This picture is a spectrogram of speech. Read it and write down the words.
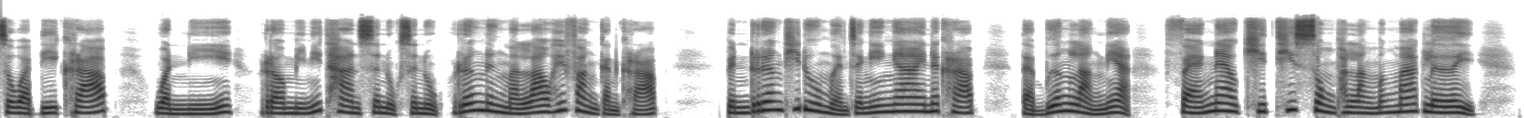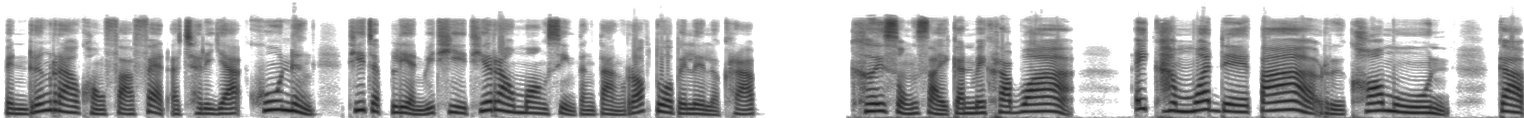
สวัสดีครับ วันนี้เรามีนิทานสนุกๆเรื่องหนึ่งมาเล่าให้ฟังกันครับ เป็นเรื่องที่ดูเหมือนจะง่าย ๆนะครับ แต่เบื้องหลังเนี่ยแฝงแนวคิดที่ทรงพลังมากๆเลย เป็นเรื่องราวของฝาแฝดอัจฉริยะคู่หนึ่ง ที่จะเปลี่ยนวิธีที่เรามองสิ่งต่างๆ รอบตัวไปเลยเหรอครับ เคยสงสัยกันไหมครับว่าไอ้คำว่า data หรือข้อมูล กับ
